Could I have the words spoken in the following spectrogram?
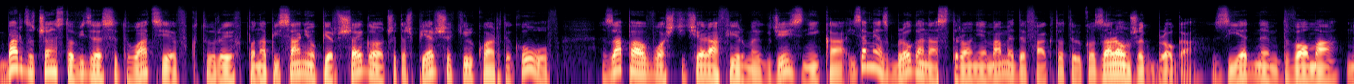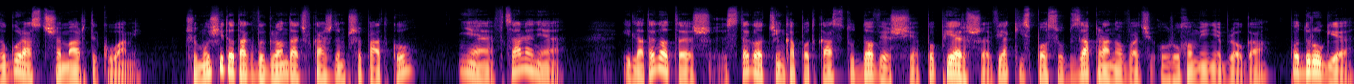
Bardzo często widzę sytuacje, w których po napisaniu pierwszego czy też pierwszych kilku artykułów zapał właściciela firmy gdzieś znika i zamiast bloga na stronie mamy de facto tylko zalążek bloga z jednym, dwoma, no góra z trzema artykułami. Czy musi to tak wyglądać w każdym przypadku? Nie, wcale nie. I dlatego też z tego odcinka podcastu dowiesz się po pierwsze, w jaki sposób zaplanować uruchomienie bloga, po drugie,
